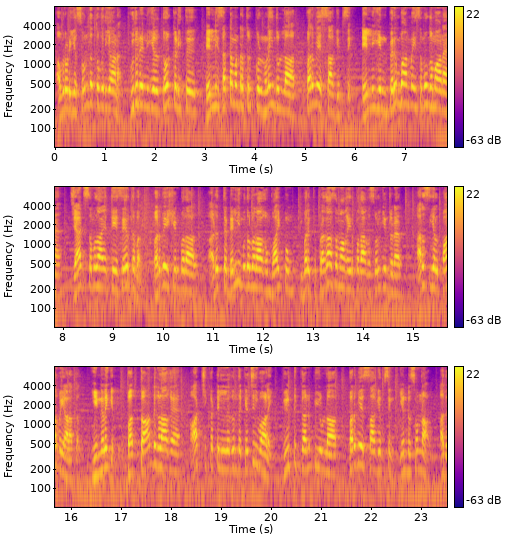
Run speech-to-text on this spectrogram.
அவருடைய சொந்த தொகுதியான புதுடெல்லியில் தோற்கடித்து டெல்லி சட்டமன்றத்திற்குள் நுழைந்துள்ளார் பர்வேஸ் சாகிப் சிங். டெல்லியின் பெரும்பான்மை சமூகமான ஜாட் சமுதாயத்தை சேர்ந்தவர் பர்வேஷ் என்பதால் அடுத்த டெல்லி முதல்வராகும் வாய்ப்பும் இவருக்கு பிரகாசமாக இருப்பதாக சொல்கின்றனர் அரசியல் பார்வையாளர்கள். இந்நிலையில் பத்தாண்டுகளாக ஆட்சி கட்டிலில் இருந்த கெஜ்ரிவாலை வீட்டுக்கு அனுப்பியுள்ளார் பர்வேஸ் சாகிப் சிங் என்று சொன்னால் அது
